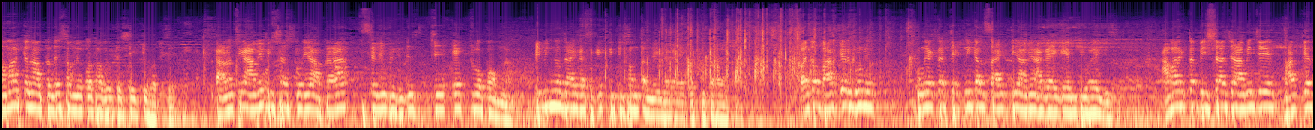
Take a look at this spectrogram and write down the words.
আমার কেন আপনাদের সামনে কথা বলতে সেই কি হচ্ছে? কারণ হচ্ছে আমি বিশ্বাস করি আপনারা সেলিব্রিটিদের চেয়ে একটুও কম না। বিভিন্ন জায়গা থেকে কৃতি সন্তান এই জায়গায় একত্রিত হয়েছে হয়তো ভাগ্যের গুণে কোনো একটা টেকনিক্যাল সাইড দিয়ে আমি আগে আগে এমপি হয়ে গেছি। আমার একটা বিশ্বাস যে আমি যে ভাগ্যের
